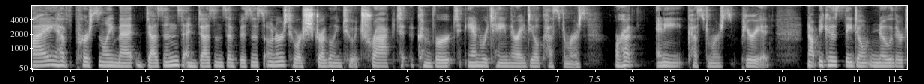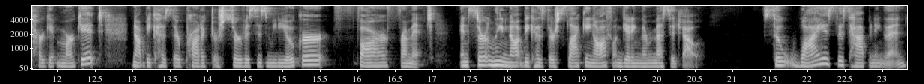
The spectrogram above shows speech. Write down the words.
I have personally met dozens and dozens of business owners who are struggling to attract, convert, and retain their ideal customers, or have any customers, period. Not because they don't know their target market, not because their product or service is mediocre, far from it. And certainly not because they're slacking off on getting their message out. So, why is this happening then?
